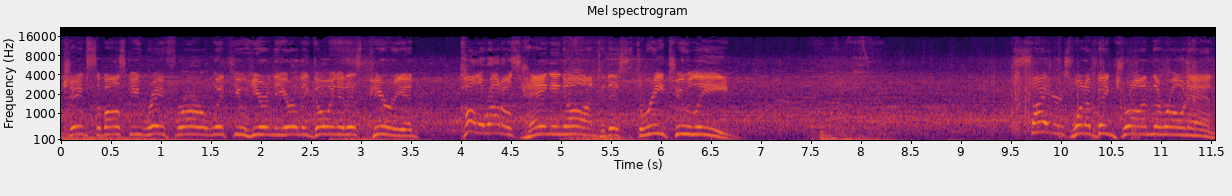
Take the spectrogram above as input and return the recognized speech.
James Cybulski, Ray Ferraro with you here in the early going of this period. Colorado's hanging on to this 3-2 lead. Siders want a big draw on their own end.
